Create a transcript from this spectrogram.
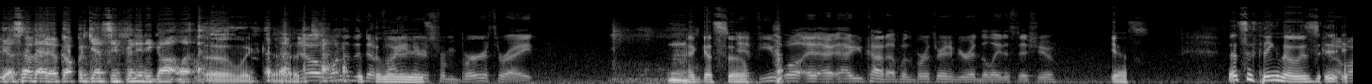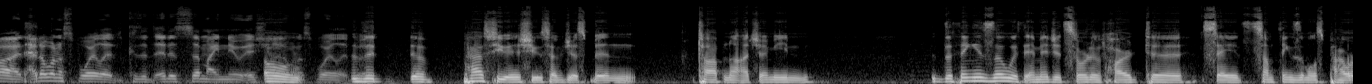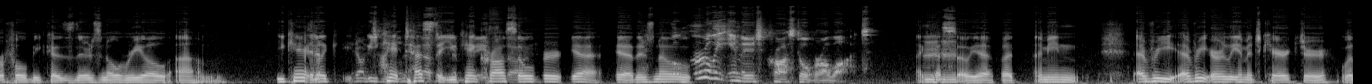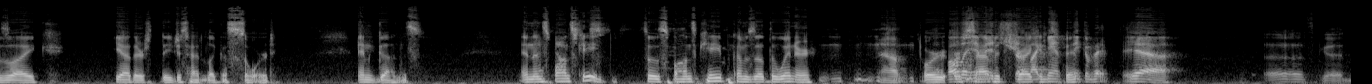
yes, have that hook up against Infinity Gauntlet. oh my god, No, one of the That's diviners hilarious. from Birthright. I guess so. If you well, uh, have you caught up with Birthright? Have you read the latest issue? Yes. That's the thing, though. Is it, Come on, I don't want to spoil it because it, it is semi new issue. I Oh, don't want to spoil it. But the the past few issues have just been top notch. I mean, the thing is, though, with Image, it's sort of hard to say it's something's the most powerful because there's no real. Um, you can't They like you you, don't tie can't test it. You can't cross over. Yeah, yeah. There's no. Well, early Image crossed over a lot. I guess Mhm. so, yeah. But I mean, every every early image character was like, yeah, there's they just had like a sword and guns, and then Spawn's cape. So Spawn's cape comes out the winner, No. or, or the Savage image stuff, I can't fin. think of it. Yeah. uh, that's good.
